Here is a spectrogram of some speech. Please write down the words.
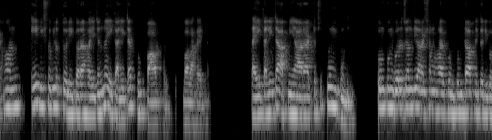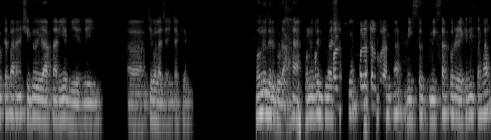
এখন এই বিষয়গুলো তৈরি করা হয় এই জন্য এই কালিটা খুব পাওয়ারফুল বলা হয় তাই এই কালিটা আপনি আর একটা হচ্ছে কুমকুম। কুমকুম গরুচন দিয়ে অনেক সময় হয় কুমকুমটা আপনি তৈরি করতে পারেন শুধুই আপনার ইয়ে দিয়ে এই কি বলা যায় এটাকে? হলুদের গুঁড়া হ্যাঁ হলুদের গুঁড়া। মিক্স মিক্স আপ করে রেখে দিতে হয়।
